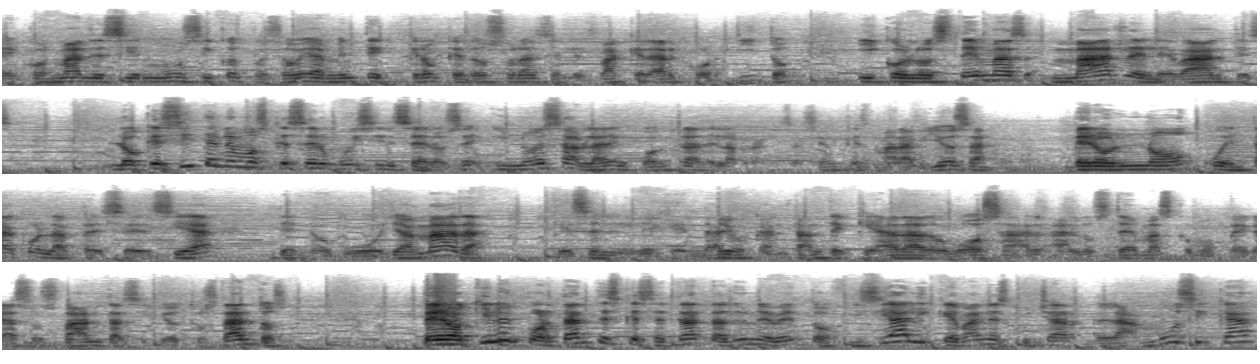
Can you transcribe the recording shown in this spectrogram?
eh, con más de 100 músicos, pues obviamente creo que dos horas se les va a quedar cortito. Y con los temas más relevantes. Lo que sí tenemos que ser muy sinceros, ¿eh? y no es hablar en contra de la organización que es maravillosa, pero no cuenta con la presencia de Nobuo Yamada, que es el legendario cantante que ha dado voz a, los temas como Pegasus Fantasy y otros tantos. Pero aquí lo importante es que se trata de un evento oficial y que van a escuchar la música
